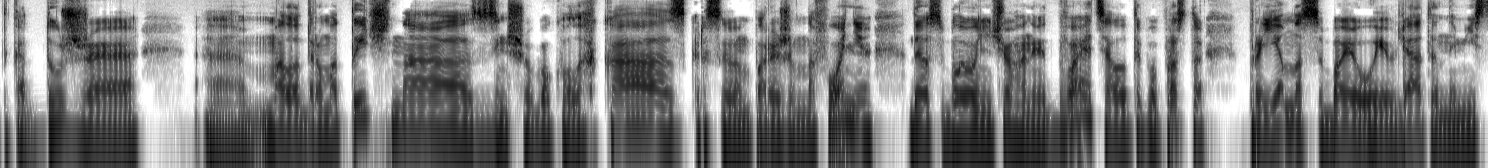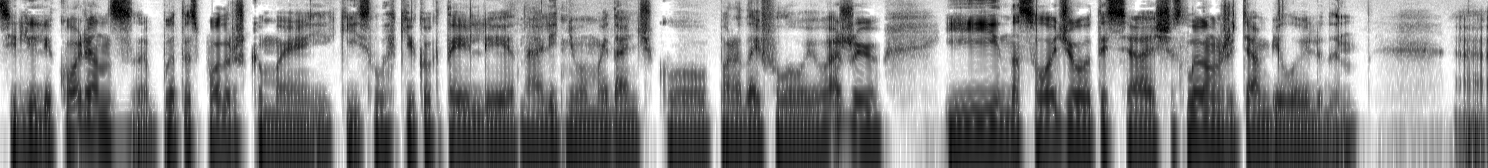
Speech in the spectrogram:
Така дуже мелодраматична, з іншого боку, легка, з красивим Парижем на фоні, де особливо нічого не відбувається, але типу просто приємно себе уявляти на місці Лілі Колінз, пити з подружками якісь легкі коктейлі на літньому майданчику перед Айфеловою вежею і насолоджуватися щасливим життям білої людини. Е,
